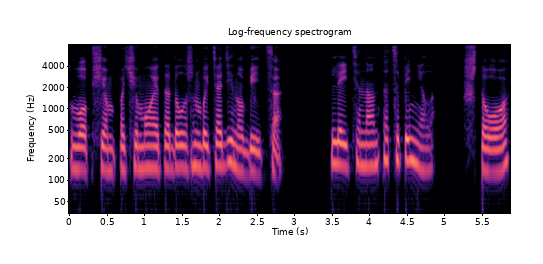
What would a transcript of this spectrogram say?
«В общем, почему это должен быть один убийца?» Лейтенант оцепенел. «Что?»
